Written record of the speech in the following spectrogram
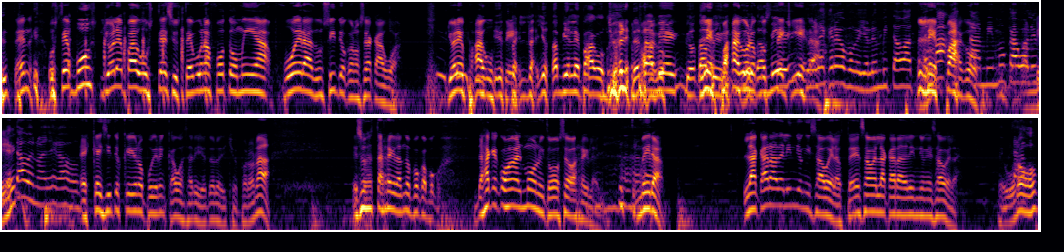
Usted, usted busca, yo le pago a usted si usted ve una foto mía fuera de un sitio que no sea Cagua. Yo le pago a Es usted. verdad, yo también le pago. Yo le Usted pago. también, yo Le también. pago yo lo que usted quiera. Yo le creo porque yo lo he invitado a Le Hasta- pago. Hasta el mismo Cagua lo he invitado y no ha llegado. Es que hay sitios que yo no puedo ir en Cagua, Saris, yo te lo he dicho. Pero nada, eso se está arreglando poco a poco. Deja que cojan al mono y todo se va a arreglar. Mira, la cara del indio en Isabela. ¿Ustedes saben la cara del indio en Isabela? Seguro,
